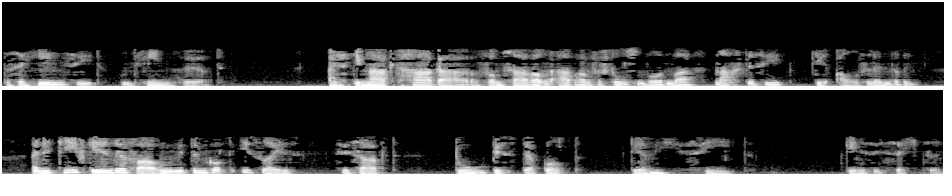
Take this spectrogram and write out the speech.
dass er hinsieht und hinhört. Als die Magd Hagar von Sarah und Abraham verstoßen worden war, machte sie, die Ausländerin, eine tiefgehende Erfahrung mit dem Gott Israels. Sie sagt, du bist der Gott, der mich sieht. Genesis 16.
